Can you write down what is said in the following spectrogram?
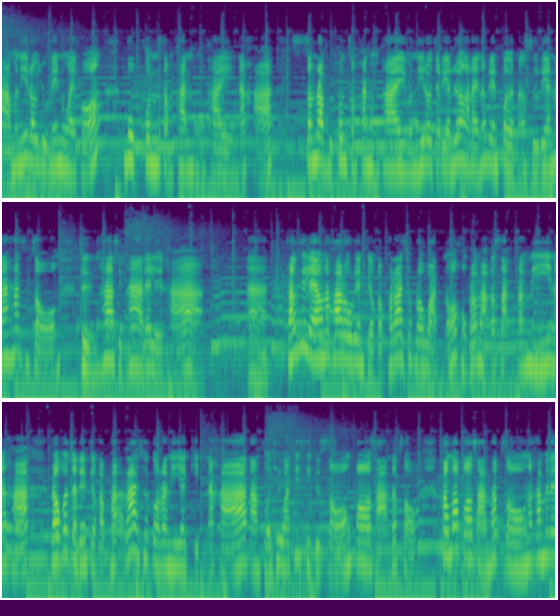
3 วันนี้เราอยู่ในหน่วยของบุคคลสำคัญของไทยนะคะสำหรับบุคคลสำคัญของไทย วันนี้เราจะเรียนเรื่องอะไรนักเรียนเปิดหนังสือเรียนหน้า 52 ถึง 55 ได้เลยค่ะ อ่าครั้งที่แล้วนะคะเราเรียนเกี่ยวกับพระราชประวัติเนาะของพระมหากษัตริย์ครั้งนี้นะคะ เราก็จะเรียนเกี่ยวกับพระราชกรณียกิจนะคะ ตามตัวชี้วัดที่ 4.2ป3ทับ2คำว่าป3ทับ2นะคะไม่ได้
